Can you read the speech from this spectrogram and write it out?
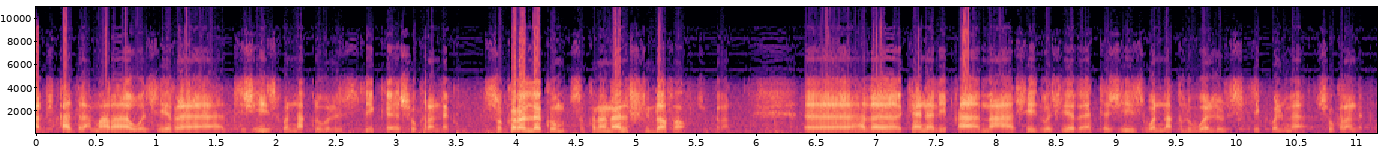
عبد القادر عماره وزير التجهيز والنقل واللوجستيك شكرا لكم. شكرا لكم شكرا على الاستضافة. شكرا. آه هذا كان لقاء مع سيد وزير التجهيز والنقل واللوجستيك والماء شكرا لكم.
